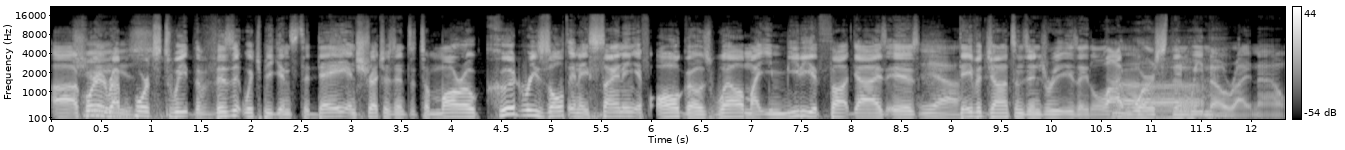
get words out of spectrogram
uh, according to jeez. Rapoport's tweet, the visit, which begins today and stretches into tomorrow, could result in a signing if all goes well. My immediate thought, guys, is Yeah. David Johnson's injury is a lot worse than we know right now.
